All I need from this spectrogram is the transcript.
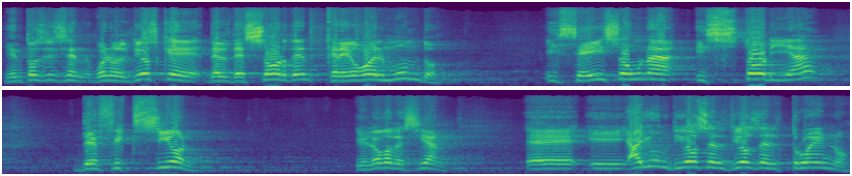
Y entonces dicen, bueno, el Dios que del desorden creó el mundo y se hizo una historia de ficción. Y luego decían, eh, y hay un Dios, el Dios del trueno.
